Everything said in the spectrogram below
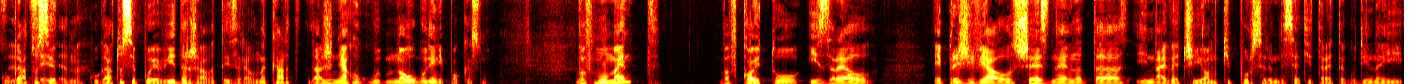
когато се, 77-ма. когато се появи държавата Израел на картата. Даже няколко, много години по-късно. В момент, в който Израел е преживял 6-дневната и най-вече Йом Кипур 73-та година и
